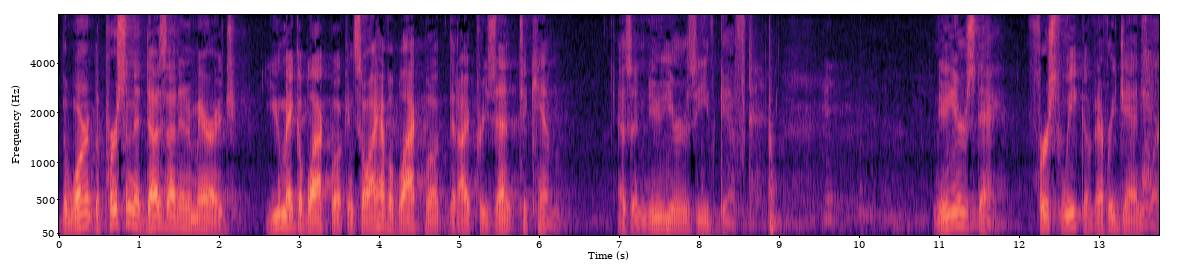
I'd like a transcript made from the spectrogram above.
the, warrant, the person that does that in a marriage, you make a black book. And so I have a black book that I present to Kim as a New Year's Eve gift. New Year's Day, first week of every January,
